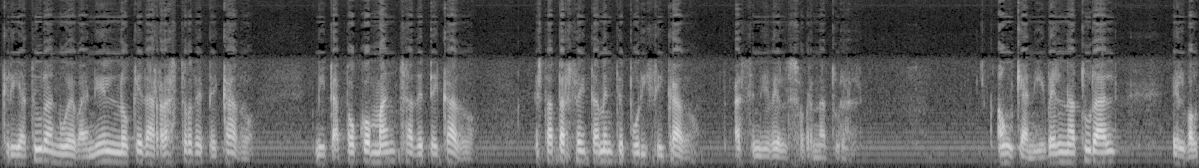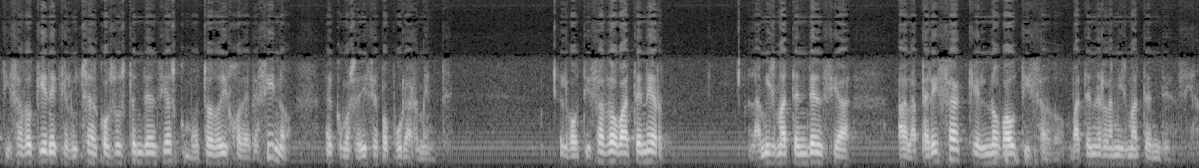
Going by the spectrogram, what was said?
criatura nueva, en él no queda rastro de pecado, ni tampoco mancha de pecado, está perfectamente purificado a ese nivel sobrenatural. Aunque a nivel natural, el bautizado tiene que luchar con sus tendencias como todo hijo de vecino, ¿eh? como se dice popularmente. El bautizado va a tener la misma tendencia a la pereza que el no bautizado, va a tener la misma tendencia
